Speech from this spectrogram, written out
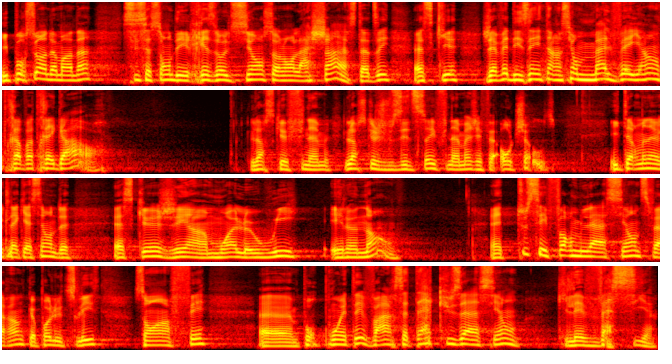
Il poursuit en demandant si ce sont des résolutions selon la chair, c'est-à-dire, est-ce que j'avais des intentions malveillantes à votre égard? Lorsque, je vous ai dit ça et finalement j'ai fait autre chose? Il termine avec la question de est-ce que j'ai en moi le oui et le non? Et toutes ces formulations différentes que Paul utilise sont en fait euh, pour pointer vers cette accusation qu'il est vacillant,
